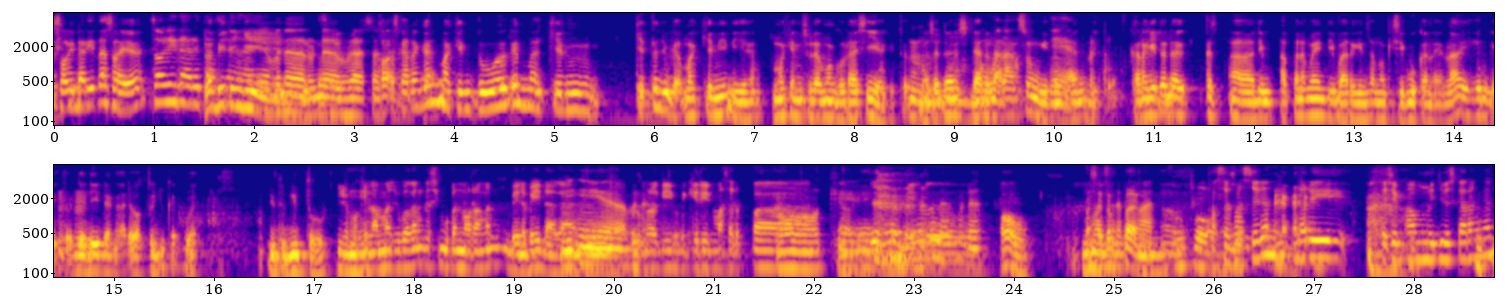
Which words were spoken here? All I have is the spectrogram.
solidaritas lah ya. solidaritas Lebih tinggi. ya benar gitu. benar berasa Kalau sekarang kan makin tua kan makin kita juga makin ini ya, makin sudah mengkurasi ya gitu. Hmm. Maksudnya secara nggak langsung gitu Iya, kan. Gitu. Karena kita udah kes- eh, di, apa namanya dibarengin sama kesibukan lain-lain gitu. Hmm. Jadi udah nggak ada waktu juga buat gitu-gitu. Udah makin lama juga kan kesibukan orang kan beda-beda kan Mm-mm. Iya, belum benar. lagi mikirin masa depan oke Iya, benar benar Oh, masa, depan. fase-fase kan dari SMA menuju sekarang kan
